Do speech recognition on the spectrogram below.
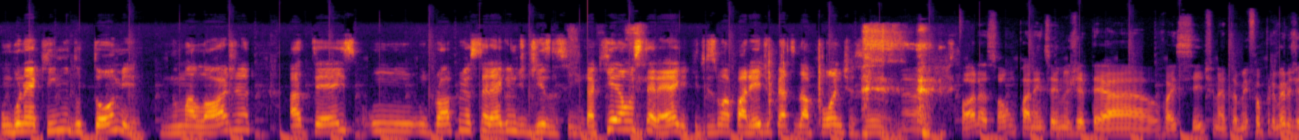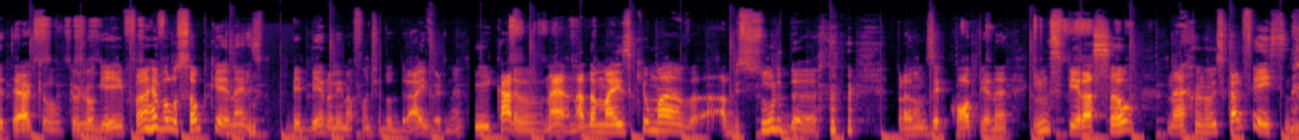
um bonequinho do Tommy numa loja até um, um próprio easter egg onde diz, assim, aqui é um easter egg que diz uma parede perto da ponte, assim. Ah, fora só um parênteses aí no GTA Vice City, né? Também foi o primeiro GTA que eu, que eu joguei. Foi uma revolução, porque, né, eles beberam ali na fonte do driver, né? E, cara, né, nada mais que uma absurda, pra não dizer cópia, né? Inspiração né, no Scarface, né?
